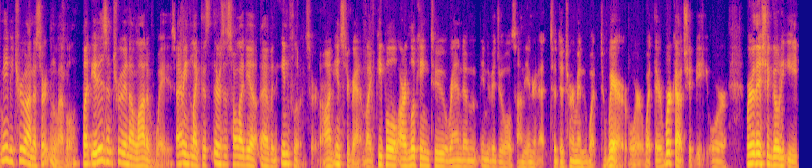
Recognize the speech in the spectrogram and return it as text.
may be true on a certain level, but it isn't true in a lot of ways. I mean, like this, there's this whole idea of an influencer on Instagram. Like people are looking to random individuals on the internet to determine what to wear or what their workout should be or where they should go to eat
